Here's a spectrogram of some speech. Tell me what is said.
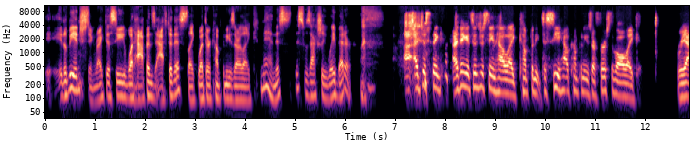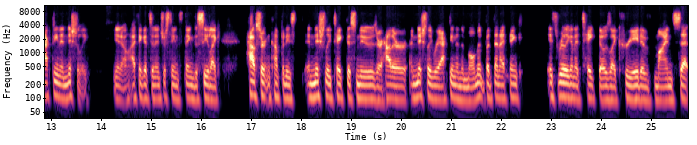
it'll be interesting right to see what happens after this like whether companies are like man this this was actually way better. I just think I think it's interesting how like company to see how companies are first of all like reacting initially. You know i think it's an interesting thing to see like how certain companies initially take this news or how they're initially reacting in the moment but then i think it's really going to take those like creative mindset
